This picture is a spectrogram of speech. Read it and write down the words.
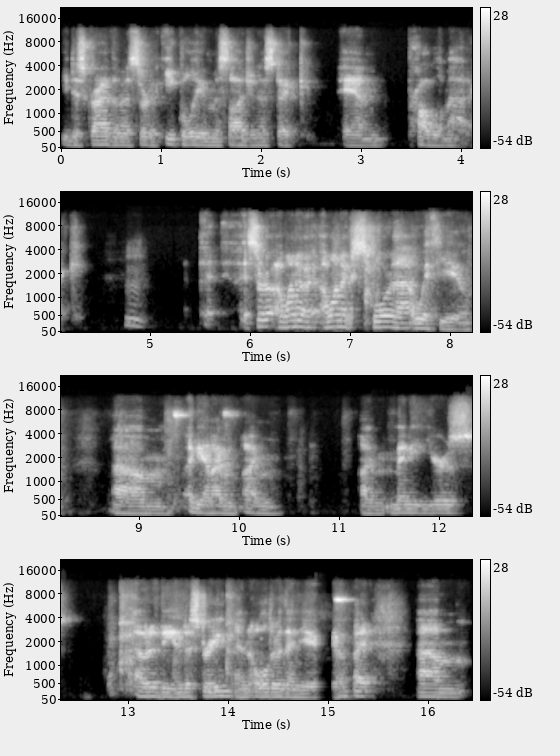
You describe them as sort of equally misogynistic and problematic. Hmm. I sort of I want to I want to explore that with you. Um, again, I'm I'm I'm many years out of the industry and older than you, but um,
